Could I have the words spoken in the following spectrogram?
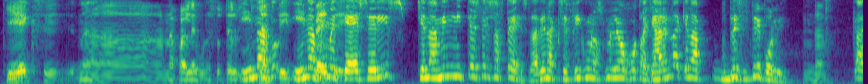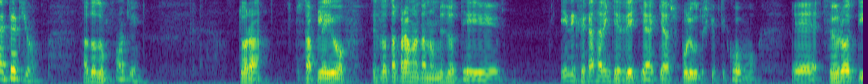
και έξι να, να παλεύουν στο τέλος. Ή, να, αυτή, ή να δούμε τέσσερις και να μείνουν οι τέσσερις αυτές. Δηλαδή να ξεφύγουν, ας πούμε, λέω εγώ τα Γιάννενα και να μπλέξει την Τρίπολη. Ναι. Κάτι τέτοιο. Θα το δούμε. Okay. Τώρα, στα play-off, εδώ τα πράγματα νομίζω ότι είναι ξεκάθαρα και δίκαια και θα σου πω λίγο το σκεπτικό μου. Ε, θεωρώ ότι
